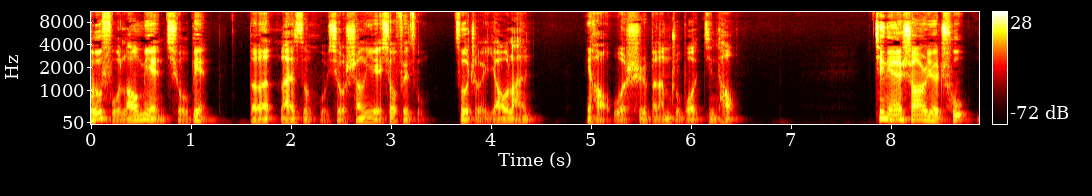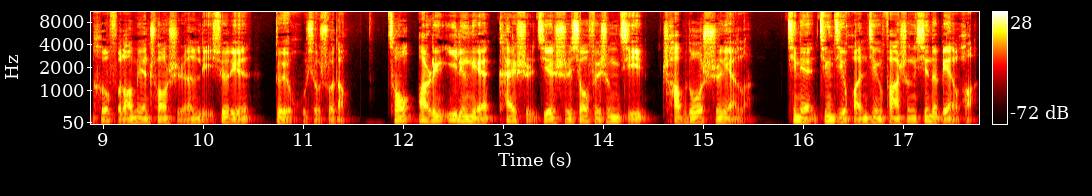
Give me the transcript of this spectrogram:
和府捞面求变。本文来自虎嗅商业消费组，作者姚兰。你好，我是本栏目主播金涛。今年十二月初，和府捞面创始人李学林对虎嗅说道：“从二零一零年开始借势消费升级，差不多十年了。今年经济环境发生新的变化，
